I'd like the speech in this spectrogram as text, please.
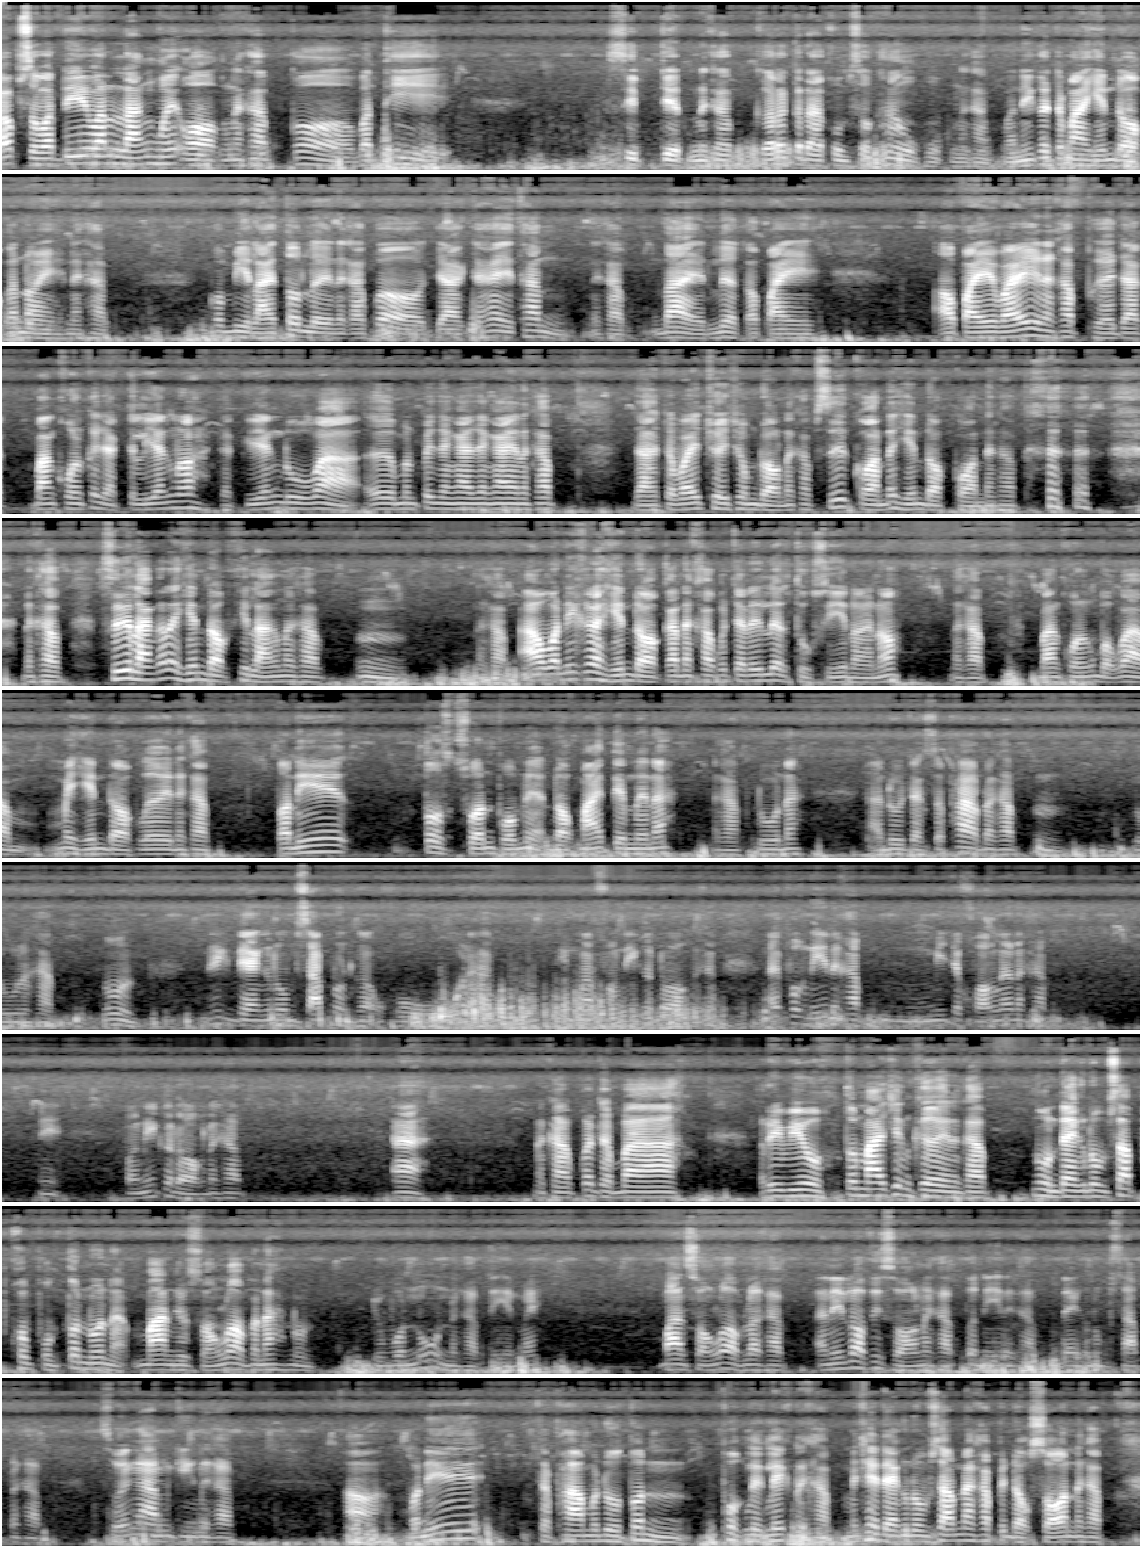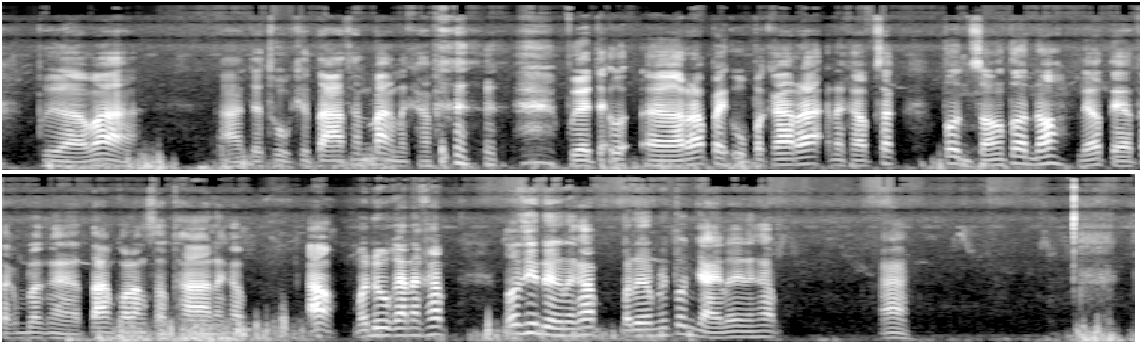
ครับสวัสดีวันหลังหวยออกนะครับ ก็วันที่ 17 นะครับ กรกฎาคม 2566 นะครับ วันนี้ก็จะมาเห็นดอกกันหน่อยนะครับ ก็มีหลายต้นเลยนะครับ ก็อยากจะให้ท่านนะครับ ได้เลือกเอาไปเอาไปไว้นะครับเผื่อจากบางคนก็อยากจะเลี้ยงเนาะอยากเลี้ยงดูว่าเออมันเป็นยังไงยังไงนะครับอยากจะไว้ช่วยชมดอกนะครับ ซื้อก่อนได้เห็นดอกก่อนนะครับนะครับ ซื้อหลังก็ได้เห็นดอกทีหลังนะครับ อืมนะครับ เอาวันนี้ก็เห็นดอกกันนะครับ ก็จะได้เลือกถูกสีหน่อยเนาะ นะครับ บางคนก็บอกว่าไม่เห็นดอกเลยนะครับ ตอนนี้ต้นสวนผมเนี่ยดอกไม้เต็มเลยนะนะครับ ดูนะดูจากสภาพนะครับดูนะครับนู่นนี่แดงระดมซับนู่นก็โอ้โหนะครับยิ่งมาฝั่งนี้ก็ดอกนะครับไอ้พวกนี้นะครับมีเจ้าของแล้วนะครับนี่ฝั่งนี้ก็ดอกนะครับอ่านะครับ ก็จะมารีวิวต้นไม้เช่นเคยนะครับนู่นแดงระดมซับของผมต้นนู้นอะบานอยู่สองรอบแล้วนะนู่นอยู่บนนู่นนะครับเห็นไหม บานสองรอบแล้วครับ อันนี้รอบที่สองนะครับต้นนี้นะครับแดงกระดุมซับนะครับ สวยงามจริงนะครับอ่าวันนี้จะพามาดูต้นพวกเล็กๆนะครับ ไม่ใช่แดงกระดุมซับนะครับ เป็นดอกซ้อนนะครับเผื่อว่าอาจจะถูกชะตาท่านบ้างนะครับเผื่อจะรับไปอุปการะนะครับ สักต้นสองต้นเนาะแล้วแต่ตามกำลังตามกำลังศรัทธานะครับเอามาดูกันนะครับ ต้นที่หนึ่งนะครับประเดิมด้วยต้นใหญ่เลยนะครับอ่า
